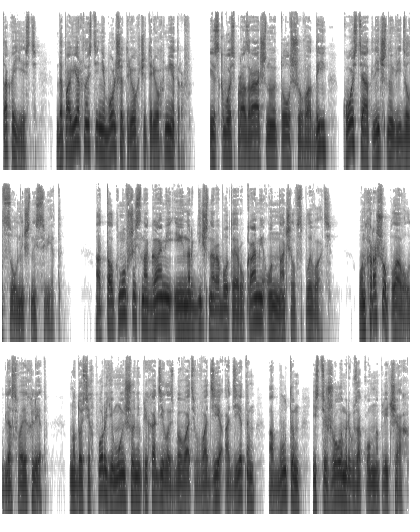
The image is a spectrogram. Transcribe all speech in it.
Так и есть. До поверхности не больше трех-четырех метров. И сквозь прозрачную толщу воды Костя отлично видел солнечный свет. Оттолкнувшись ногами и энергично работая руками, он начал всплывать. Он хорошо плавал для своих лет, но до сих пор ему еще не приходилось бывать в воде одетым, обутым и с тяжелым рюкзаком на плечах.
